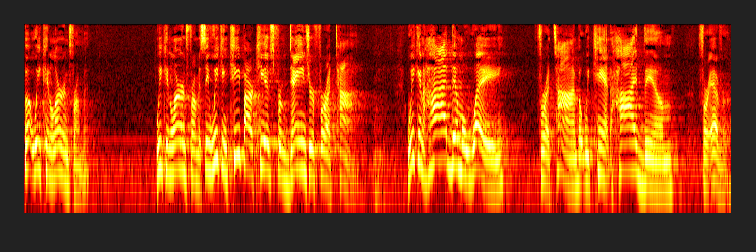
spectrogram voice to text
But we can learn from it. we can learn from it. See, we can keep our kids from danger for a time. We can hide them away for a time, but we can't hide them forever.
